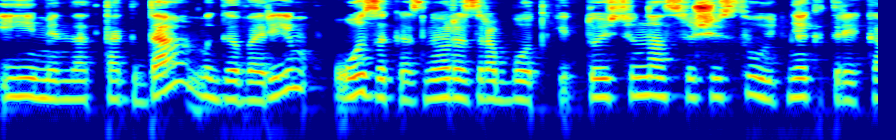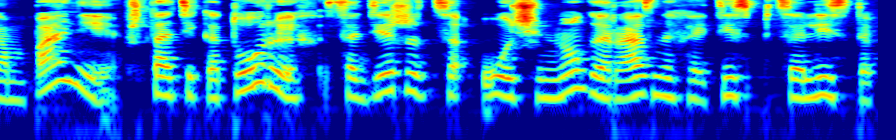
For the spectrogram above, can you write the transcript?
И именно тогда мы говорим о заказной разработке. То есть у нас существуют некоторые компании, в штате которых содержится очень много разных IT-специалистов,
